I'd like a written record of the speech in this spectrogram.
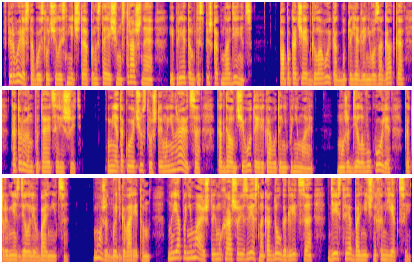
впервые с тобой случилось нечто по-настоящему страшное, и при этом ты спишь как младенец. Папа качает головой, как будто я для него загадка, которую он пытается решить. У меня такое чувство, что ему не нравится, когда он чего-то или кого-то не понимает. Может, дело в уколе, который мне сделали в больнице. «Может быть», — говорит он, — «но я понимаю, что ему хорошо известно, как долго длится действие больничных инъекций.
